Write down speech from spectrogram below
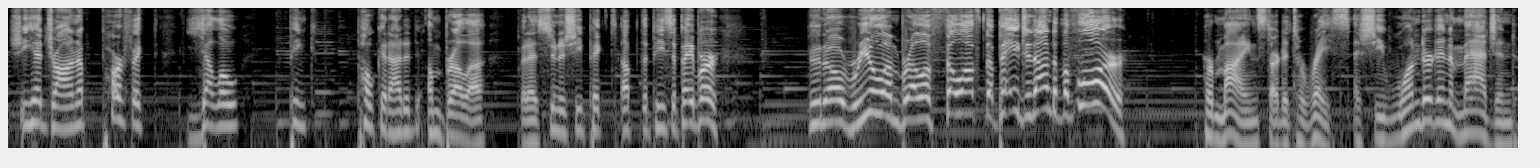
She had drawn a perfect yellow, pink, polka dotted umbrella, but as soon as she picked up the piece of paper, and a real umbrella fell off the page and onto the floor. Her mind started to race as she wondered and imagined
